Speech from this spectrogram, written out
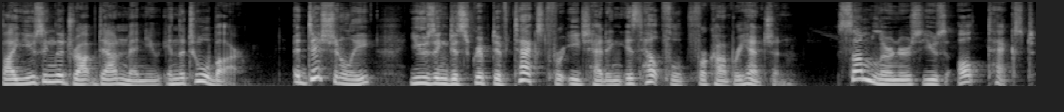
by using the drop-down menu in the toolbar. Additionally, using descriptive text for each heading is helpful for comprehension. Some learners use alt text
